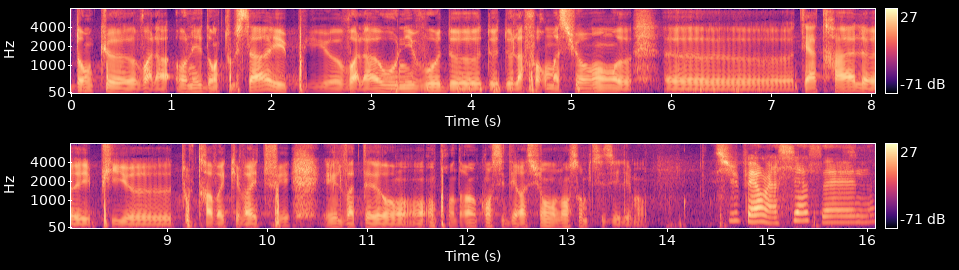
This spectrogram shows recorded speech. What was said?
Donc euh, voilà, on est dans tout ça. Et puis euh, voilà, au niveau de, de, la formation euh, théâtrale et puis tout le travail qui va être fait, et il va on, on prendra en considération l'ensemble de ces éléments. Super, merci Hassan.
